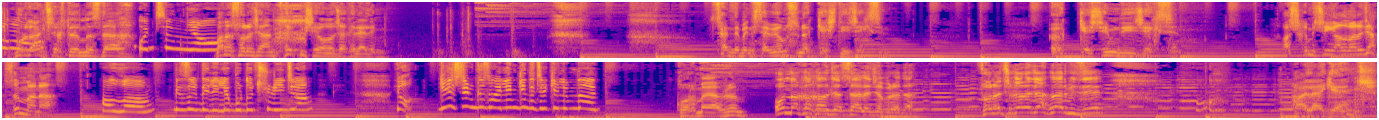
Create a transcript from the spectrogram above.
şunu. Buradan çıktığımızda Açın ya. bana soracağın tek bir şey olacak Helalim. Sen de beni seviyor musun Ökkeş diyeceksin. Ökkeşim diyeceksin. Aşkım için yalvaracaksın bana. Allah'ım bir zır deliyle burada çürüyeceğim. Ya gençliğim güzelliğim gidecek elimden. Korkma yavrum. 10 dakika kalacağız sadece burada. Sonra çıkaracaklar bizi. Hala genç,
